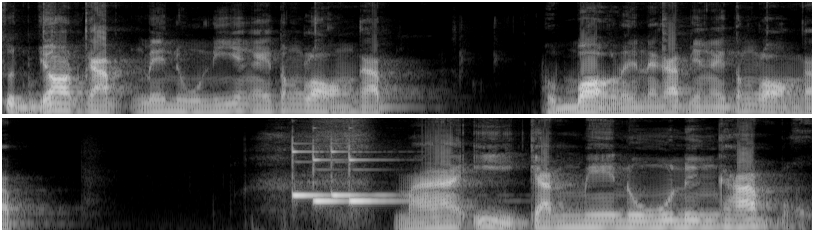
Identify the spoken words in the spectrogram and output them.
สุดยอดครับ เมนูนี้ยังไงต้องลองครับ ผมบอกเลยนะครับ ยังไงต้องลองครับ มาอีกกันเมนูหนึ่งครับโอ้โห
